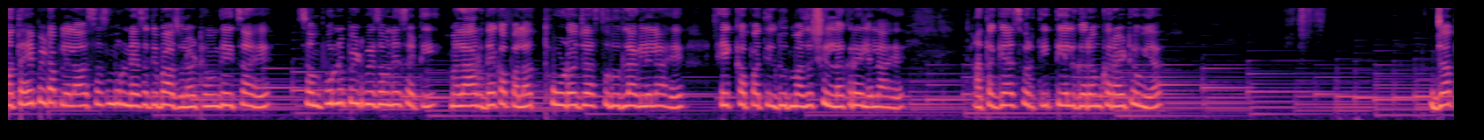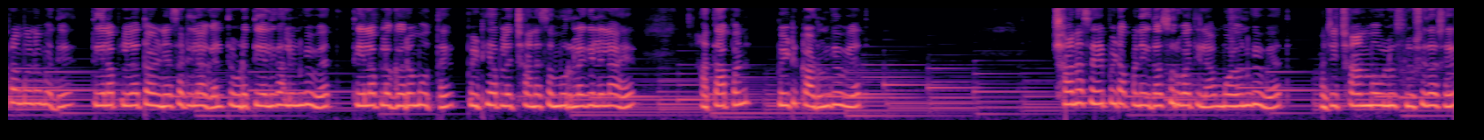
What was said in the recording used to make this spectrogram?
आता हे पीठ आपल्याला असंच मुरण्यासाठी बाजूला ठेवून द्यायचं आहे. संपूर्ण पीठ भिजवण्यासाठी मला अर्ध्या कपाला थोडं जास्त दूध लागलेलं आहे. एक कपातील दूध माझं शिल्लक राहिलेलं आहे. आता गॅसवरती तेल गरम करायला ठेवूया. ज्या प्रमाणामध्ये तेल आपल्याला तळण्यासाठी लागेल तेवढं तेल घालून घेऊयात. तेल आपलं गरम होत आहे पीठ हे आपलं छान असं मुरलं गेलेलं आहे. आता आपण पीठ काढून घेऊयात. छान असं हे पीठ आपण एकदा सुरुवातीला मळून घेऊयात. म्हणजे छान मऊ लुसलुशीत असे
